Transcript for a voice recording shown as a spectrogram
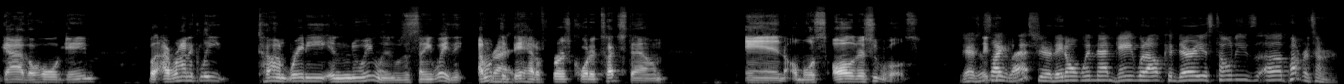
guy the whole game. But ironically, Tom Brady in New England. It was the same way. They, I don't right. think they had a first quarter touchdown in almost all of their Super Bowls. Yeah, just like last year, they don't win that game without Kadarius Toney's uh, punt return.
